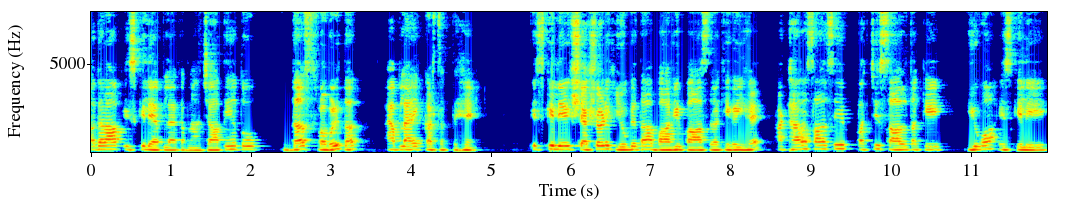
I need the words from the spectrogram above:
अगर आप इसके लिए अप्लाई करना चाहते हैं तो 10 फरवरी तक अप्लाई कर सकते हैं। इसके लिए शैक्षणिक योग्यता बारहवीं पास रखी गई है। 18 साल से 25 साल तक के युवा इसके लिए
